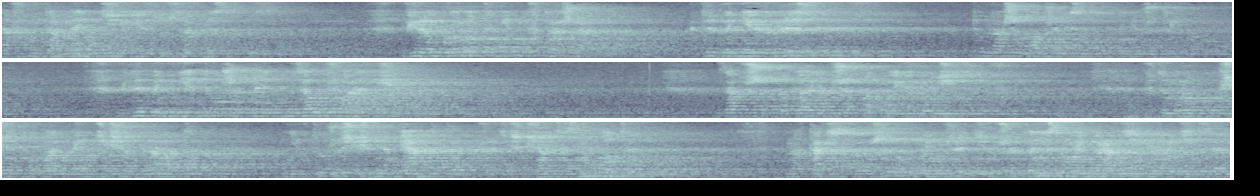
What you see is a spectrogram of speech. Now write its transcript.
na fundamencie Jezusa Chrystusa. Wielokrotnie powtarzamy, gdyby nie Chrystus, to nasze małżeństwo by nie przetrwało. Gdyby nie to, że my zaufaliśmy. Zawsze podaję przykład moich rodziców. W tym roku świętowali 50 lat. Niektórzy się śmieją, jak to? Przecież ksiądz jest młody. No tak się złożyło w moim życiu, że to nie są moi prawdziwi rodzice.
